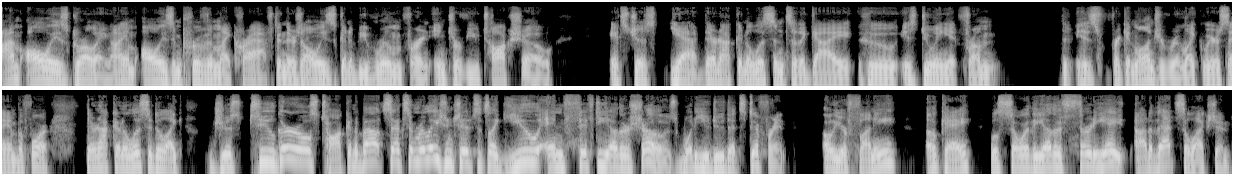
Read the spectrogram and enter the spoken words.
I'm always growing. I am always improving my craft, and there's mm-hmm. always going to be room for an interview talk show it's just, yeah, they're not going to listen to the guy who is doing it from his freaking laundry room, like we were saying before. They're not going to listen to like just two girls talking about sex and relationships. It's like you and 50 other shows. What do you do that's different? Oh, you're funny? Okay. Well, so are the other 38 out of that selection.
